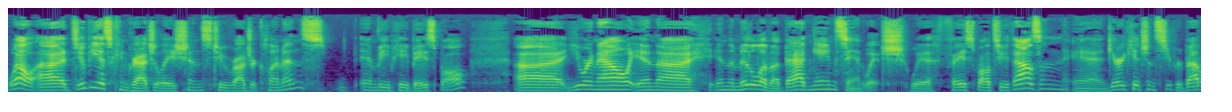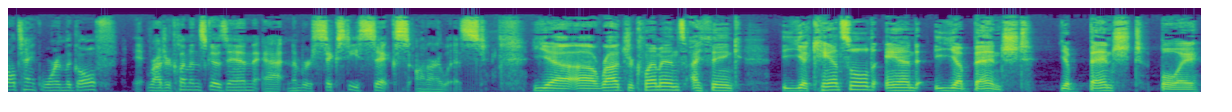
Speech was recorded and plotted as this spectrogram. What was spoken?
Well, uh, dubious congratulations to Roger Clemens, MVP baseball. Uh, you are now in uh, in the middle of a bad game sandwich with Faceball 2000 and Garry Kitchen's Super Battle Tank War in the Gulf. Roger Clemens goes in at number 66 on our list. Yeah, uh, Roger Clemens, I think you canceled and you benched. You benched, boy.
